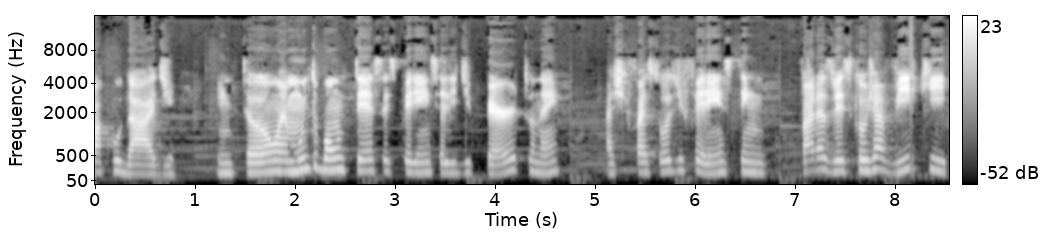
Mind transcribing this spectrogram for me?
faculdade. Então é muito bom ter essa experiência ali de perto, né? Acho que faz toda a diferença. Tem várias vezes que eu já vi que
